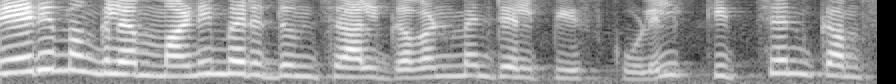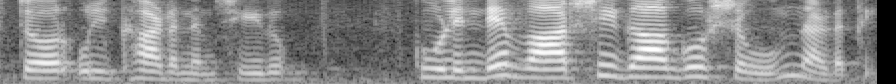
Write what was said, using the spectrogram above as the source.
Nerimangalam Manimaruthumchal government L P സ്കൂളിൽ കിച്ചൺ കം സ്റ്റോർ ഉദ്ഘാടനം ചെയ്തു. സ്കൂളിന്റെ വാർഷികാഘോഷവും നടത്തി.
